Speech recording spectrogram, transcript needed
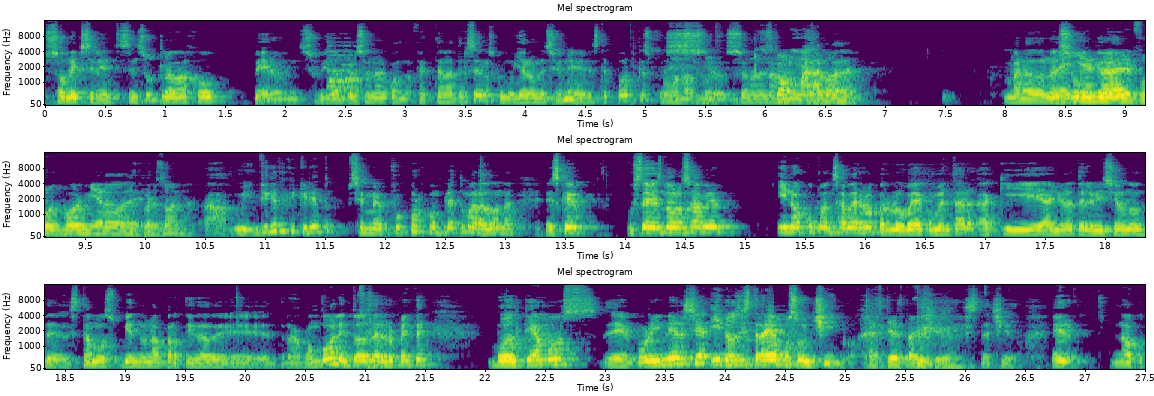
son excelentes en su trabajo, pero en su vida personal, cuando afectan a terceros, como ya lo mencioné en este podcast, pues Son una mierda. Maradona. Maradona es un Leyenda gran... del fútbol, mierda de persona. Ah, mi- fíjate que quería, se me fue por completo Maradona. Es que ustedes no lo saben y no ocupan saberlo, pero lo voy a comentar. Aquí hay una televisión donde estamos viendo una partida de Dragon Ball, entonces de repente volteamos eh, por inercia y nos distraemos un chingo. Es que está chido. Está chido. El- no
